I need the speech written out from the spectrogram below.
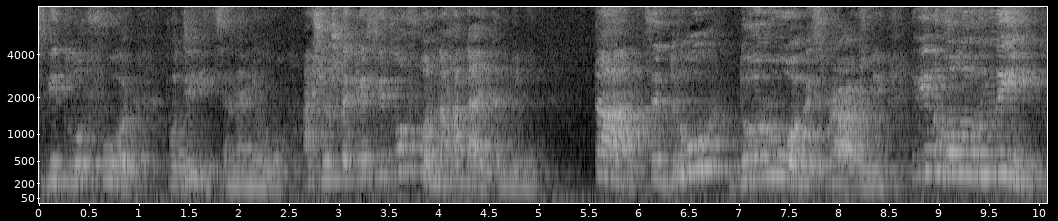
світлофор. Подивіться на нього. А що ж таке світлофор? Нагадайте мені. Так, це друг дороги справжній. Він головний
